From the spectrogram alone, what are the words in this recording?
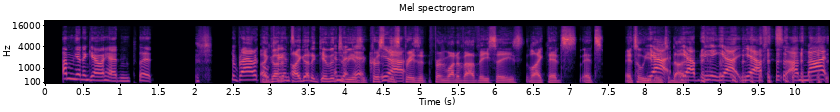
I'm going to go ahead and put the radical. I got trans- I got to give it to me as a uh, Christmas yeah. present from one of our VCs. Like that's that's that's all you yeah, need to know. Yeah, be, yeah, yeah. So I'm not.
